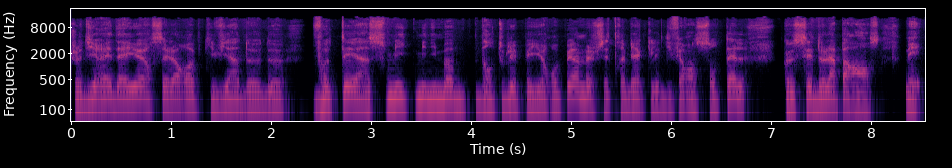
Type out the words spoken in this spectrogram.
je dirais d'ailleurs c'est l'Europe qui vient de, de voter un SMIC minimum dans tous les pays européens, mais je sais très bien que les différences sont telles que c'est de l'apparence. Mais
